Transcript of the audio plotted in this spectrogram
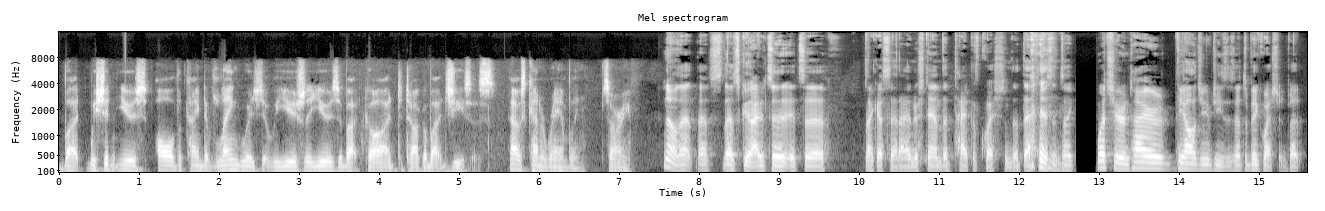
but we shouldn't use all the kind of language that we usually use about God to talk about Jesus. That was kind of rambling. Sorry. No, that that's that's good. It's a it's a like I said, I understand the type of question that that is. It's like what's your entire theology of Jesus? That's a big question, but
